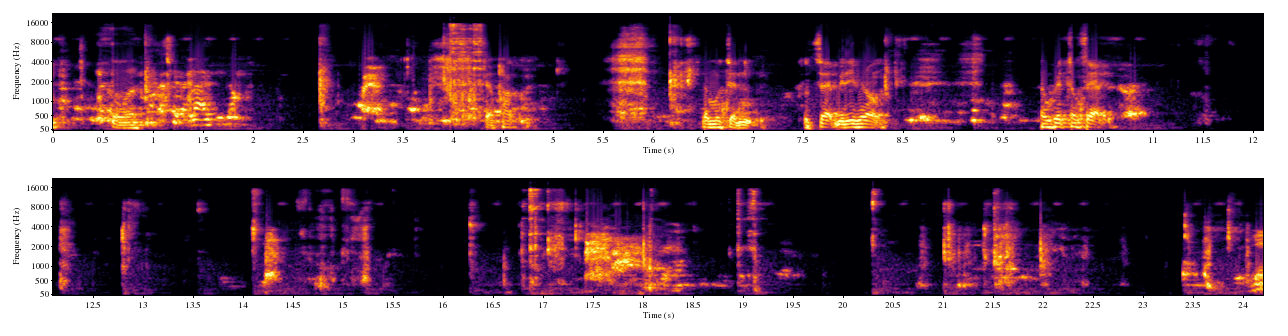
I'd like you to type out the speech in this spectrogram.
มตรงนั้นหลายพี่น้องเสียพักแล้วมันเจนสุดแซ่บไปดีพี่น้องทั้งเพชรทั้งแซ่บอืมเนาะ ฮ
